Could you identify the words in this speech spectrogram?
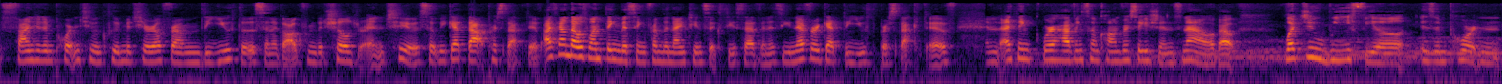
find it important to include material from the youth of the synagogue, from the children too, so we get that perspective. I found that was one thing missing from the 1967 is you never get the youth perspective, and I think we're having some conversations now about what do we feel is important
